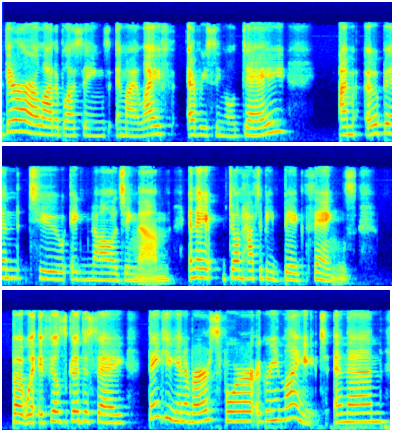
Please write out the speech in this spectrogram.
there are a lot of blessings in my life every single day. I'm open to acknowledging them and they don't have to be big things but what, it feels good to say thank you universe for a green light. And then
